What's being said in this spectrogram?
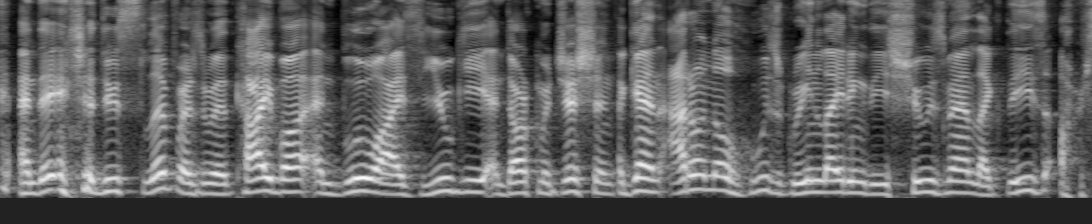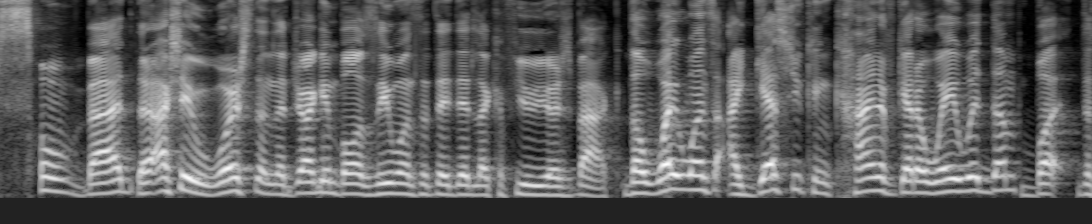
and they introduced slippers with Kaiba and Blue Eyes, Yugi and Dark Magician. Again, I don't know who's greenlighting these shoes, man. Like these are so bad. They're actually worse than the Dragon Ball Z ones that they did like a few years back. The white ones, I guess you can kind of get away with them, but the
